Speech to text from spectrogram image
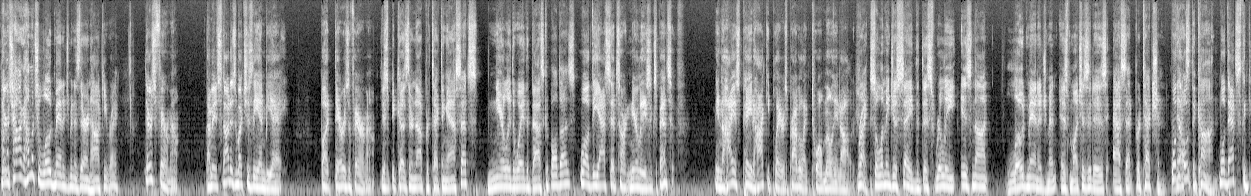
How much, how much load management is there in hockey, Ray? There's a fair amount. I mean, it's not as much as the NBA, but there is a fair amount. Is it because they're not protecting assets nearly the way that basketball does? Well, the assets aren't nearly as expensive mean, the highest paid hockey player is probably like $12 million. Right. So let me just say that this really is not load management as much as it is asset protection. Well, that's the, the con. Well, that's the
